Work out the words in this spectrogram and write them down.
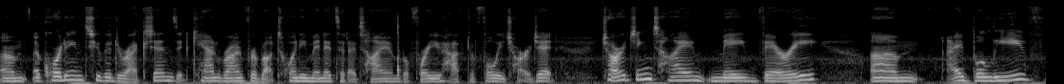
Um, according to the directions, it can run for about 20 minutes at a time before you have to fully charge it. Charging time may vary. Um, I believe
